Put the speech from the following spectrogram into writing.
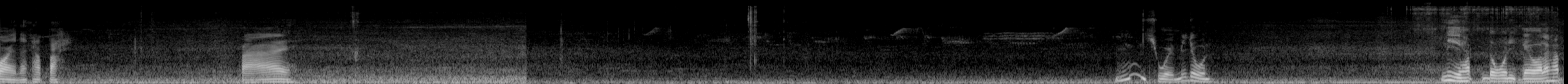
ปล่อยนะครับไปไปอืมช่วยไม่โดน นี่ครับโดนอีกแล้วแล้วครับ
